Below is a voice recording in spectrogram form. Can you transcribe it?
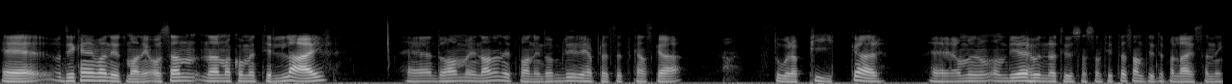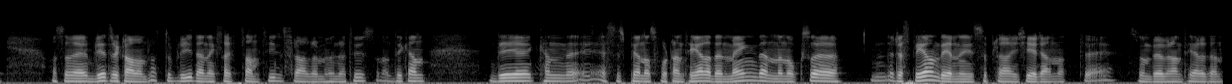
Eh, och det kan ju vara en utmaning. Och sen när man kommer till live. Eh, då har man ju en annan utmaning. Då blir det helt plötsligt ganska stora pikar. Eh, om, om det är 100 000 som tittar samtidigt på en livesändning och så när det blir ett reklamavbrott då blir den exakt samtidigt för alla de 100 000. Och det kan, det kan eh, SSP ha svårt att hantera den mängden men också resterande delen i supply-kedjan att, som behöver hantera den,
